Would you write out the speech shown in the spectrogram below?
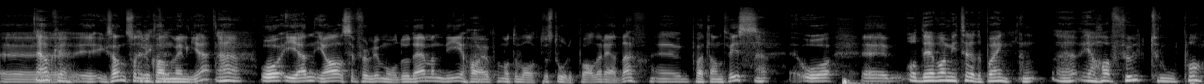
Eh, Ja, okay. som du Riktig. kan velge. Ja, ja. Og igjen, ja, selvfølgelig må du det, men de har jo på en måte valgt å stole på allerede, eh, på et eller annet vis. Og eh, Og det var mitt tredje poeng. Eh, Jeg har full tro på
